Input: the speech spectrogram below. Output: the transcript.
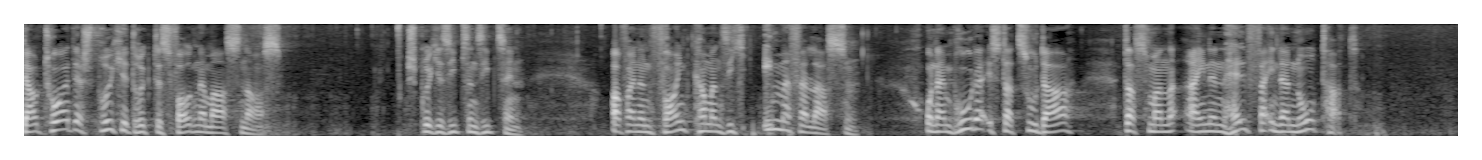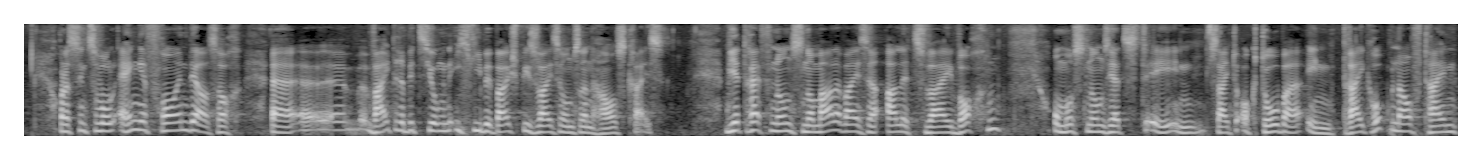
Der Autor der Sprüche drückt es folgendermaßen aus. Sprüche 17, 17. Auf einen Freund kann man sich immer verlassen. Und ein Bruder ist dazu da, dass man einen Helfer in der Not hat. Und das sind sowohl enge Freunde als auch äh, äh, weitere Beziehungen. Ich liebe beispielsweise unseren Hauskreis. Wir treffen uns normalerweise alle zwei Wochen und mussten uns jetzt in, seit Oktober in drei Gruppen aufteilen,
